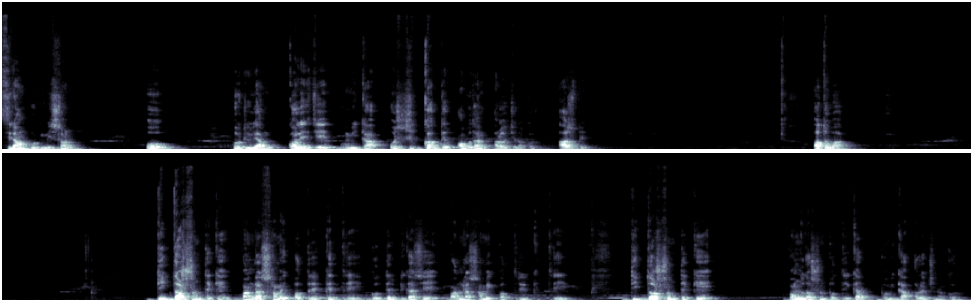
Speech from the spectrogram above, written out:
শ্রীরামপুর মিশন ও ফোর্ট কলেজের ভূমিকা ও শিক্ষকদের অবদান আলোচনা করব আসবে। অথবা দিগদর্শন থেকে বাংলা সাময়িক পত্রের ক্ষেত্রে গদ্যের বিকাশে বাংলা সাময়িক পত্রের ক্ষেত্রে দিগদর্শন থেকে বঙ্গদর্শন পত্রিকার ভূমিকা আলোচনা করব।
